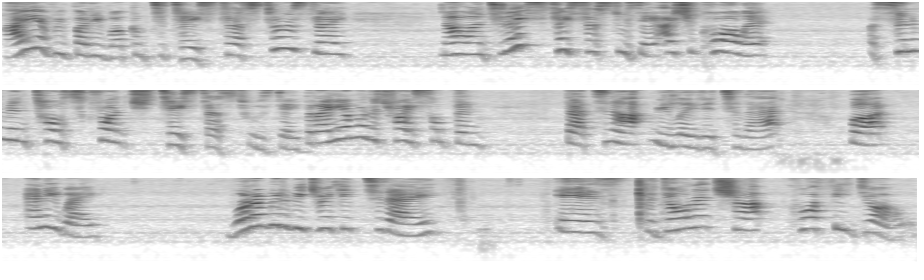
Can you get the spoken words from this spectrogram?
Hi everybody, welcome to Taste Test Tuesday. Now on today's Taste Test Tuesday, I should call it a Cinnamon Toast Crunch Taste Test Tuesday, but I am going to try something that's not related to that. But anyway, what I'm going to be drinking today is the Donut Shop Coffee Dough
